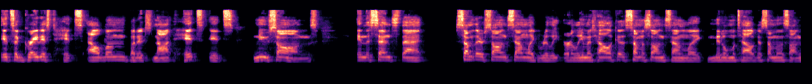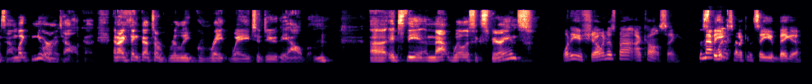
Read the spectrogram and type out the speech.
it's a greatest hits album, but it's not hits, it's new songs in the sense that some of their songs sound like really early Metallica, some of the songs sound like middle Metallica, some of the songs sound like newer Metallica. And I think that's a really great way to do the album. Uh, it's the Matt Willis experience. What are you showing us, Matt? I can't see. The Matt Speak Willis, so I can see you bigger.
